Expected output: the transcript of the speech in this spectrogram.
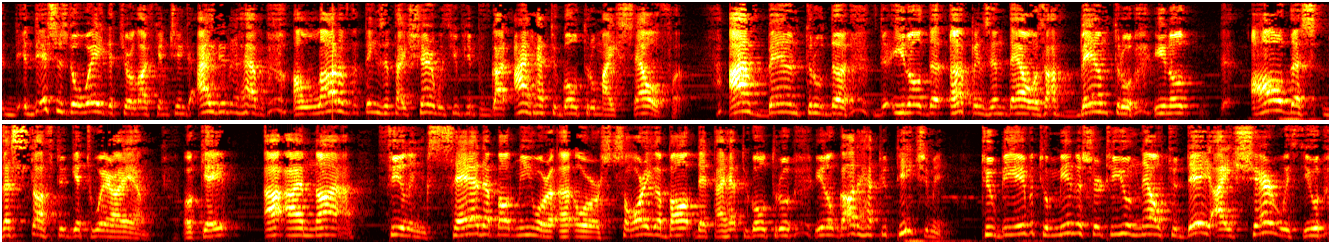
This is the way that your life can change. I didn't have a lot of the things that I share with you people of God. I had to go through myself. I've been through the, the, you know, the ups and downs. I've been through, you know, all this, this stuff to get to where I am. Okay? I, I'm not feeling sad about me or, uh, or sorry about that I had to go through. You know, God had to teach me to be able to minister to you. Now today I share with you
